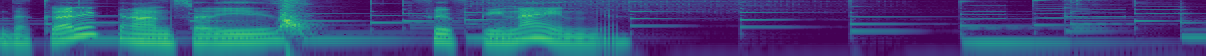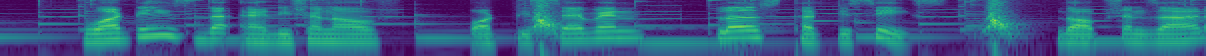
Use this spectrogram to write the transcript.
The correct answer is 59. What is the addition of 47 plus 36? The options are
